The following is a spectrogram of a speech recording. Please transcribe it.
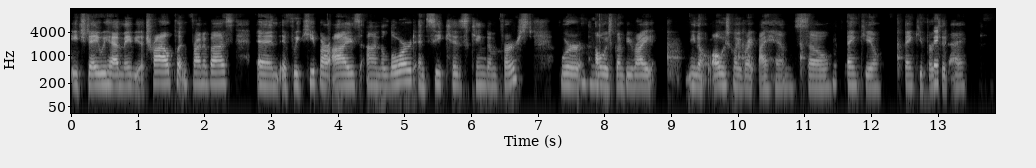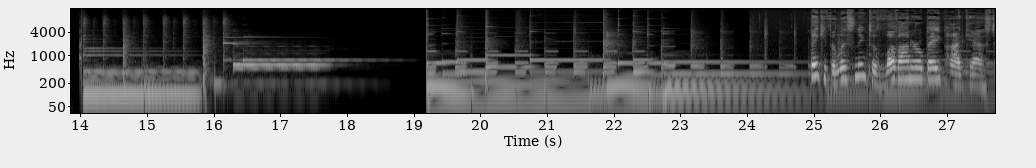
Each day we have maybe a trial put in front of us, and if we keep our eyes on the Lord and seek His kingdom first, we're mm-hmm. always going to be right. You know, always going right by Him. So, thank you, thank you for thank today. Thank you for listening to Love, Honor, Obey podcast.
